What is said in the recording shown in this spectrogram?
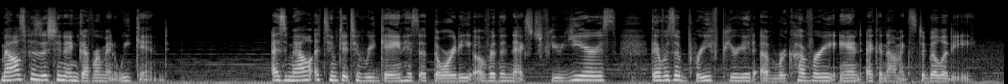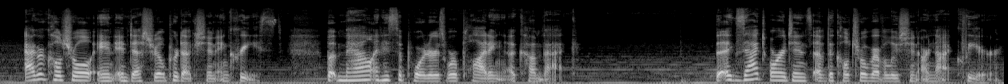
Mao's position in government weakened. As Mao attempted to regain his authority over the next few years, there was a brief period of recovery and economic stability. Agricultural and industrial production increased, but Mao and his supporters were plotting a comeback. The exact origins of the Cultural Revolution are not clear,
